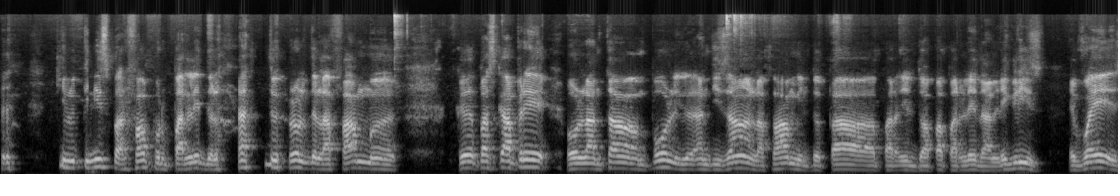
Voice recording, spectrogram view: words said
qu'il utilise parfois pour parler de la, du rôle de la femme. Parce qu'après, on l'entend Paul en disant la femme, il ne doit pas parler dans l'église. Et vous voyez,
